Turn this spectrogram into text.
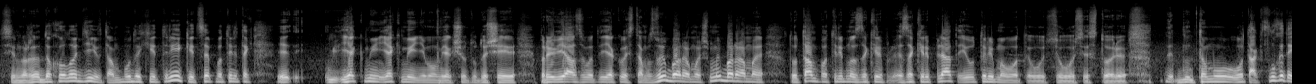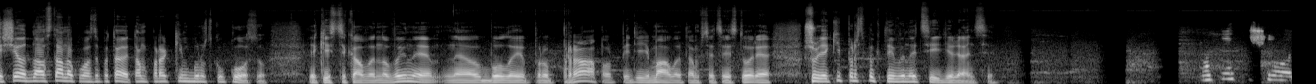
всім до холодів. Там буде хитрік, і це потрібно так, е, як, мі- як мінімум, якщо тут ще прив'язувати якось там з виборами, шмиборами, то там потрібно закріп- закріпляти і утримувати оцю ось історію. Тому отак. Слухайте, ще одна останок вас запитаю, там про Кімбурзьку косу. Якісь цікаві новини е, були про прапор, підіймали там вся ця історія. Що, які перспективи на цій ділянці? Що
